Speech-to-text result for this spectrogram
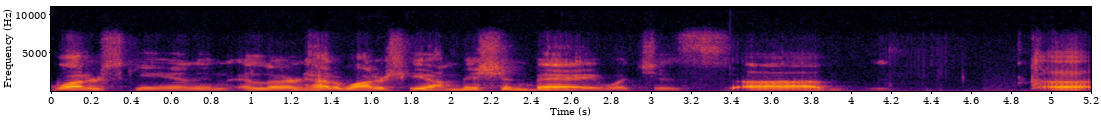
water skiing and, and, learned how to water ski on Mission Bay, which is uh, uh,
